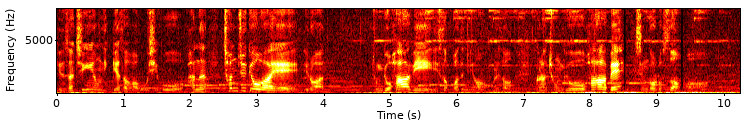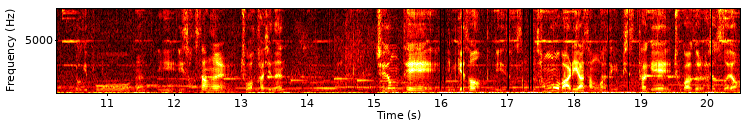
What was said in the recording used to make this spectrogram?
윤선 추기경님께서 막 오시고 하는 천주교와의 이러한 종교 화합이 있었거든요. 그래서 그런 종교 화합의 증거로서 어, 여기 보는 이, 이 석상을 조각하시는 최종태 님께서 이 석상 성모 마리아상과 되게 비슷하게 조각을 하셨어요.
